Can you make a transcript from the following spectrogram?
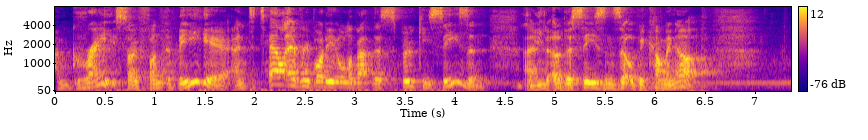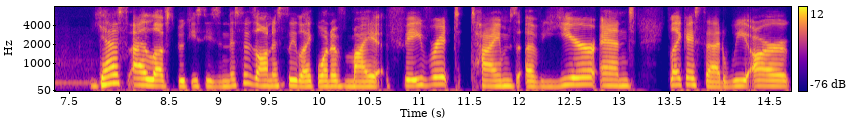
I'm great. So fun to be here and to tell everybody all about the spooky season and other seasons that will be coming up. Yes, I love spooky season. This is honestly like one of my favorite times of year and like I said, we are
